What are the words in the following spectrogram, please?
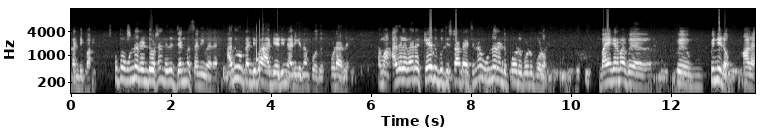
கண்டிப்பா. இப்போ இன்னும் ரெண்டு வருஷம் இது ஜென்ம சனி வேற. அதுவும் கண்டிப்பா அடி அடின்னு அடிக்க தான் போகுது கூடாது ஆமா அதுல வேற கேது புத்தி ஸ்டார்ட் ஆயிடுச்சுன்னா இன்னும் ரெண்டு போடு போடு போடும். பயங்கரமா பின்னிடும் ஆளை.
